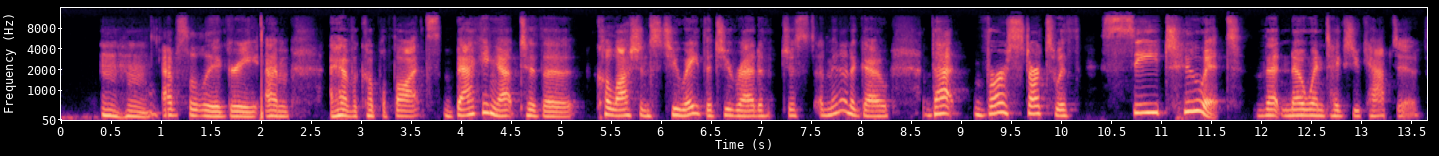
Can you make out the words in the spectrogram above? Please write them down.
Mm-hmm. Absolutely agree. Um, I have a couple thoughts. Backing up to the Colossians 2 8 that you read just a minute ago, that verse starts with, See to it that no one takes you captive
